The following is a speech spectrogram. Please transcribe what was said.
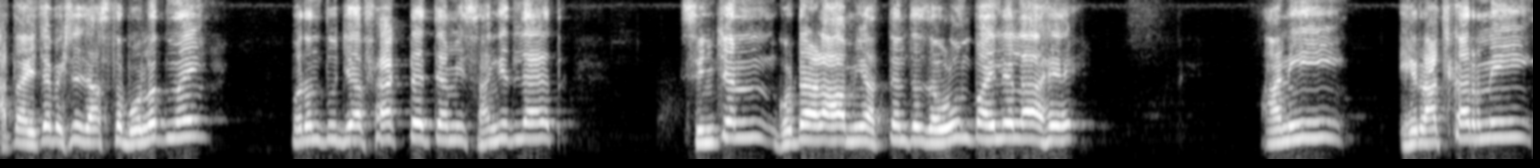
आता ह्याच्यापेक्षा जास्त बोलत नाही परंतु ज्या फॅक्ट आहेत त्या मी सांगितल्या आहेत. सिंचन घोटाळा हा मी अत्यंत जवळून पाहिलेला आहे. आणि हे राजकारणी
